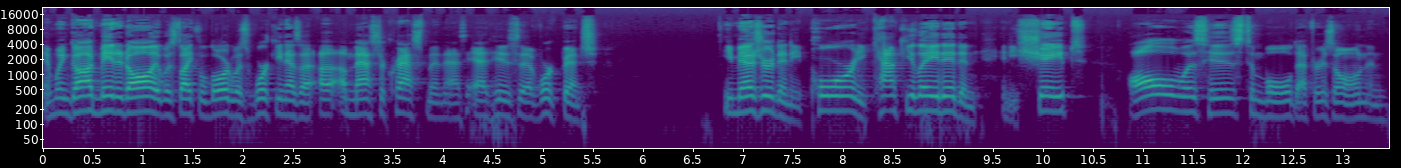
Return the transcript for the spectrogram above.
And when God made it all, it was like the Lord was working as a, a master craftsman at, his uh, workbench. He measured and he poured, he calculated and, and he shaped. All was his to mold after his own and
